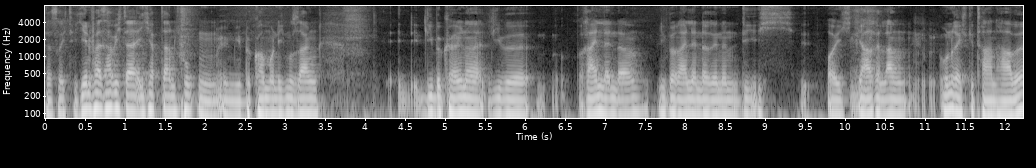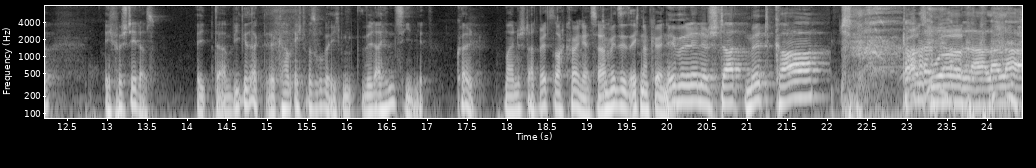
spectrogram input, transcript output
das ist richtig. Jedenfalls habe ich da, ich habe da einen Funken irgendwie bekommen und ich muss sagen, liebe Kölner, liebe Rheinländer, liebe Rheinländerinnen, die ich euch jahrelang Unrecht getan habe, ich verstehe das. Ich, da, wie gesagt, da kam echt was rüber. Ich will da hinziehen jetzt. Köln, meine Stadt. Willst du nach Köln jetzt, ja? Du willst jetzt echt nach Köln. Ich will in eine Stadt mit K. Karlsruhe. La la la.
